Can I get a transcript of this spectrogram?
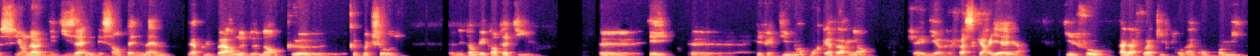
s'il y en a des dizaines, des centaines même, la plupart ne donnant que, peu de choses, n'étant que des tentatives. Euh, et euh, effectivement, pour qu'un variant j'allais dire, face carrière, il faut à la fois qu'il trouve un compromis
